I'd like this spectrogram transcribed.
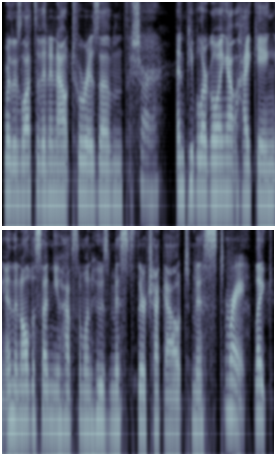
where there's lots of in and out tourism Sure. and people are going out hiking and then all of a sudden you have someone who's missed their checkout missed Right. like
